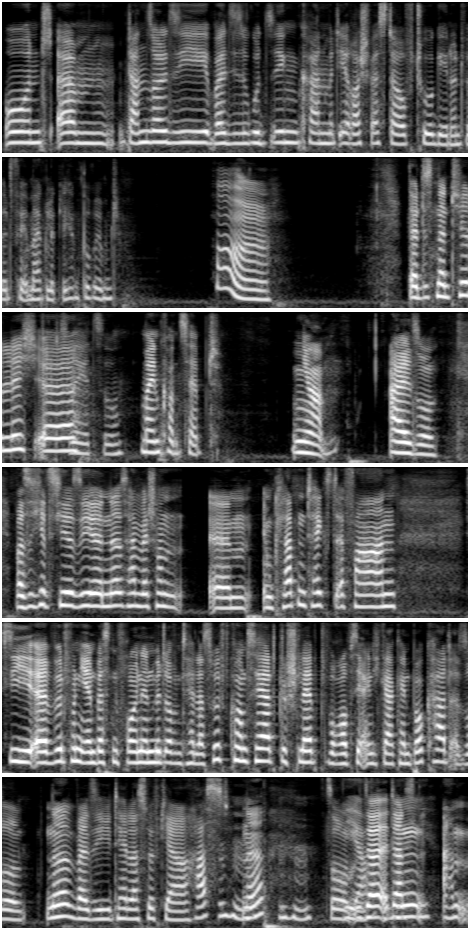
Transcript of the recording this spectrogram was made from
Und ähm, dann soll sie, weil sie so gut singen kann, mit ihrer Schwester auf Tour gehen und wird für immer glücklich und berühmt. Hm. Das ist natürlich, Das wäre äh, jetzt so mein Konzept. ja. Also, was ich jetzt hier sehe, ne, das haben wir schon ähm, im Klappentext erfahren. Sie äh, wird von ihren besten Freundinnen mit auf ein Taylor Swift-Konzert geschleppt, worauf sie eigentlich gar keinen Bock hat. Also, ne, weil sie Taylor Swift ja hasst, Mhm. ne? Mhm. So, Ja, da, dann haben,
